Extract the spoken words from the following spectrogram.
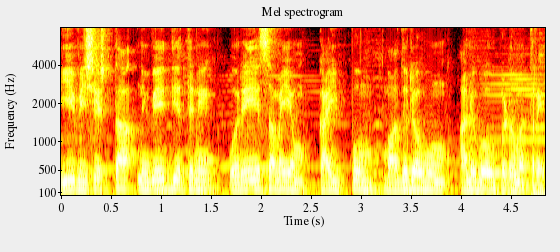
ഈ വിശിഷ്ട നിവേദ്യത്തിന് ഒരേ സമയം കയ്പും മധുരവും അനുഭവപ്പെടുമത്രേ.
